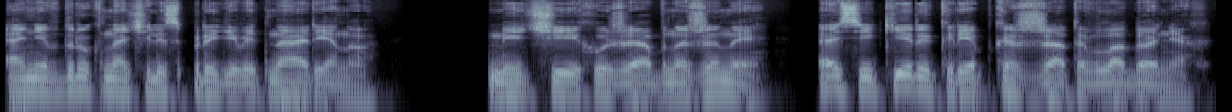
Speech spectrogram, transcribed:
они вдруг начали спрыгивать на арену. Мечи их уже обнажены, а секиры крепко сжаты в ладонях.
